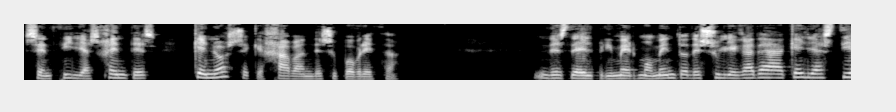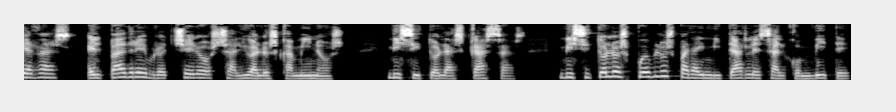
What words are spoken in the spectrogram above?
sencillas gentes que no se quejaban de su pobreza. Desde el primer momento de su llegada a aquellas tierras, el padre brochero salió a los caminos, visitó las casas, visitó los pueblos para invitarles al convite,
